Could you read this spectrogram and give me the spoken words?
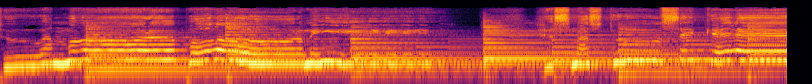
Tu amor por mí. Es más dulce que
